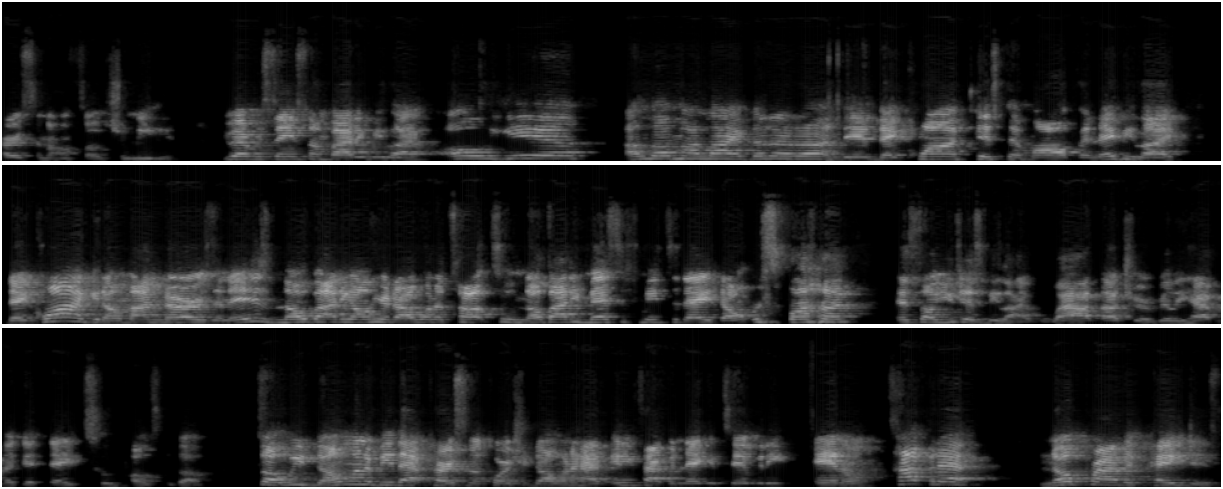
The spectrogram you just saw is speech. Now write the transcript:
person on social media. You ever seen somebody be like, oh yeah, I love my life, da da da, and then Daquan pissed them off and they be like, Daquan get on my nerves and there is nobody on here that I want to talk to. Nobody messaged me today, don't respond. And so you just be like, wow, I thought you were really having a good day, two posts to go. So we don't want to be that person. Of course, you don't want to have any type of negativity. And on top of that, no private pages.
